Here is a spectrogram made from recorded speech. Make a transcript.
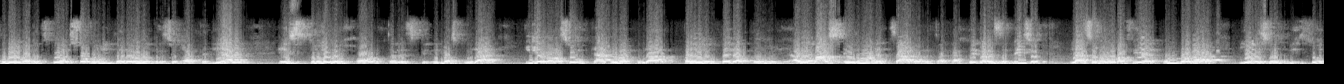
prueba de esfuerzo, monitoreo de presión arterial, estudio de Holter, screening vascular y evaluación cardiovascular preoperatoria. Además, hemos anexado a nuestra cartera de servicios la sonografía pulmonar y el servicio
